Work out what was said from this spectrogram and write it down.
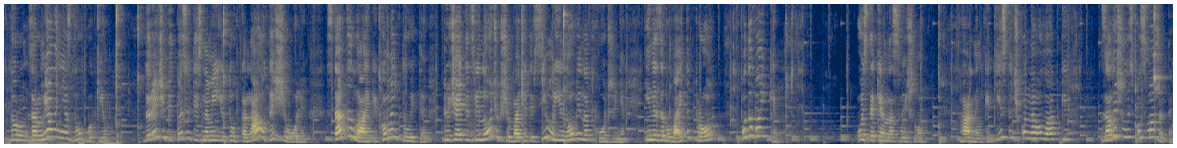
до зарум'янення з двох боків. До речі, підписуйтесь на мій YouTube канал Тещі Олі. Ставте лайки, коментуйте, включайте дзвіночок, щоб бачити всі мої нові надходження. І не забувайте про вподобайки. Ось таке в нас вийшло гарненьке тістечко на оладки. Залишилось посмажити.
